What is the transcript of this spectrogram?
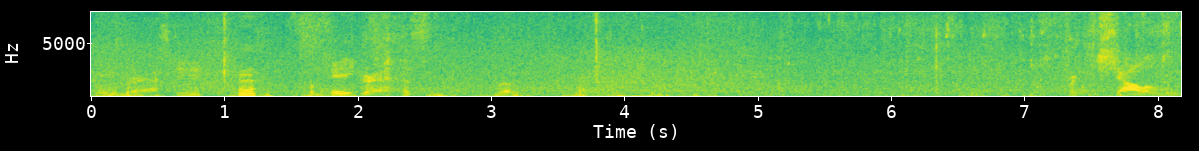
Hay grass, dude. Huh? Some hay grass. Look. Freaking shallow, dude.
